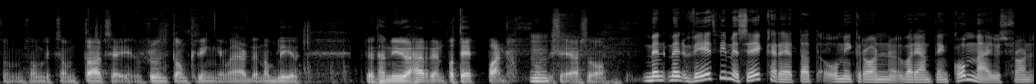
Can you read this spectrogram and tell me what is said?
som, som liksom tar sig runt omkring i världen och blir den här nya herren på täppan, om mm. vi säger så. Men, men vet vi med säkerhet att omikron-varianten kommer just från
